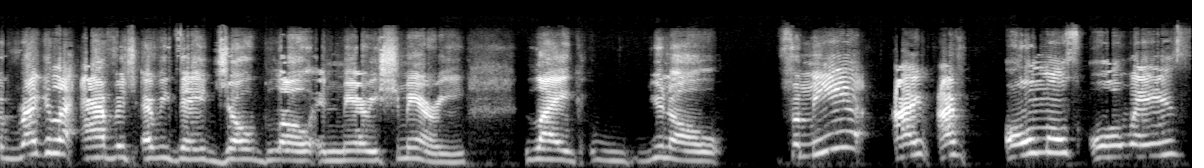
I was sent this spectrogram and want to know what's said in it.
the regular, average, everyday Joe Blow and Mary Schmary, like you know, for me, I I've almost always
